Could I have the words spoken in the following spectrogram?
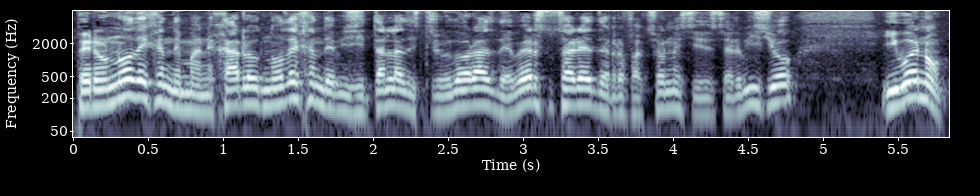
pero no dejen de manejarlos, no dejen de visitar las distribuidoras, de ver sus áreas de refacciones y de servicio. Y bueno,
